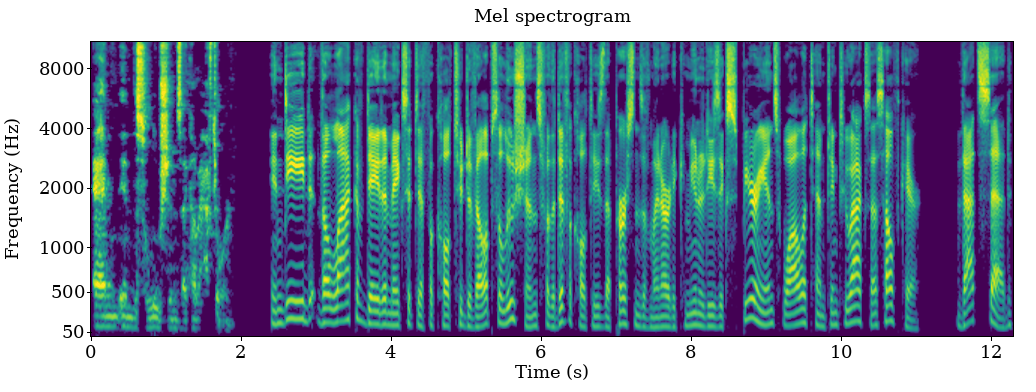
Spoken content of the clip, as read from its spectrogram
and in the solutions that come afterward. Indeed, the lack of data makes it difficult to develop solutions for the difficulties that persons of minority communities experience while attempting to access healthcare. That said,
